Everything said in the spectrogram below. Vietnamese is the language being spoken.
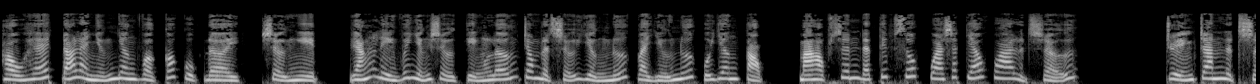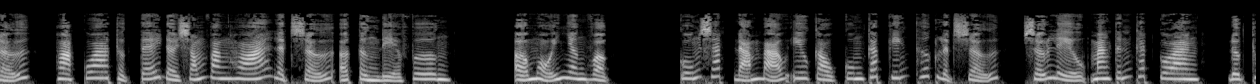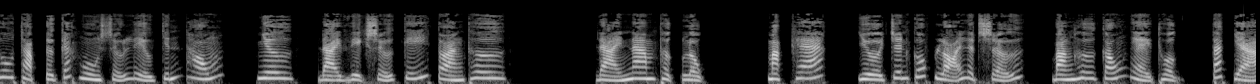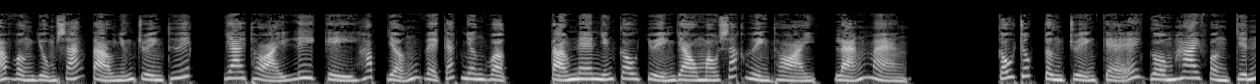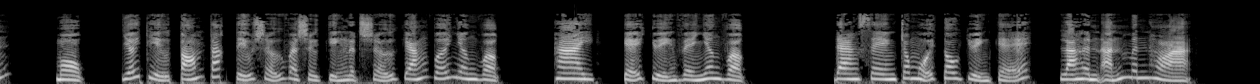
Hầu hết đó là những nhân vật có cuộc đời, sự nghiệp gắn liền với những sự kiện lớn trong lịch sử dựng nước và giữ nước của dân tộc mà học sinh đã tiếp xúc qua sách giáo khoa lịch sử. Truyện tranh lịch sử hoặc qua thực tế đời sống văn hóa, lịch sử ở từng địa phương. Ở mỗi nhân vật, cuốn sách đảm bảo yêu cầu cung cấp kiến thức lịch sử, sử liệu mang tính khách quan, được thu thập từ các nguồn sử liệu chính thống như Đại Việt Sử Ký Toàn Thư, Đại Nam Thực Lục. Mặt khác, dựa trên cốt lõi lịch sử, bằng hư cấu nghệ thuật, tác giả vận dụng sáng tạo những truyền thuyết, giai thoại ly kỳ hấp dẫn về các nhân vật, tạo nên những câu chuyện giàu màu sắc huyền thoại, lãng mạn. Cấu trúc từng truyện kể gồm hai phần chính. một Giới thiệu tóm tắt tiểu sử và sự kiện lịch sử gắn với nhân vật. 2. Kể chuyện về nhân vật. Đang xen trong mỗi câu chuyện kể là hình ảnh minh họa,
